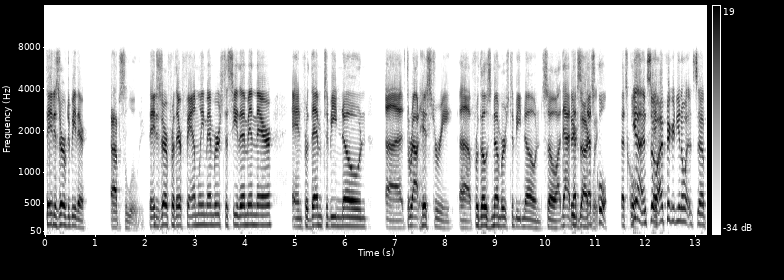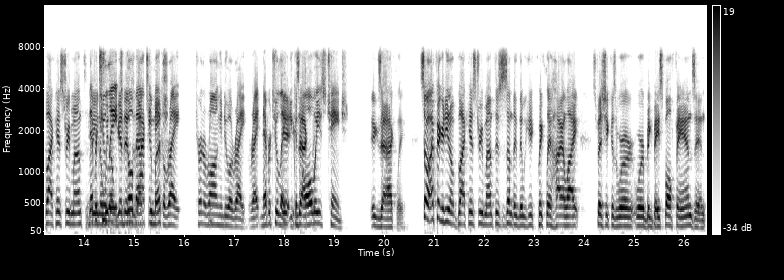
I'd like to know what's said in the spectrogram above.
They deserve to be there. Absolutely. They deserve for their family members to see them in there and for them to be known uh, throughout history, uh, for those numbers to be known. So uh, that that's, exactly. that's cool. That's cool. Yeah, and so it, I figured, you know, it's uh, Black History Month. Never you know, too late to go back and much. make a right, turn a wrong into a right. Right, never too late. You exactly. can always change. Exactly. So I figured, you know, Black History Month. This is something that we could quickly highlight, especially because we're we're big baseball fans and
